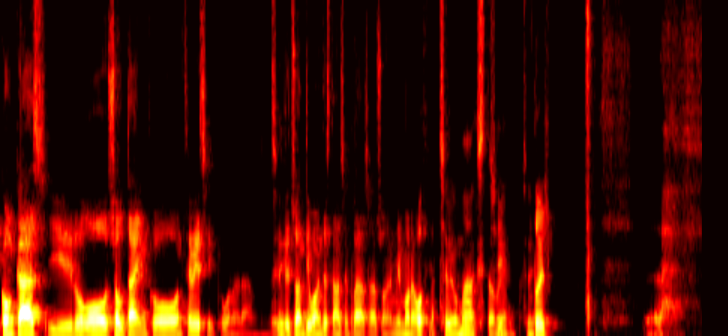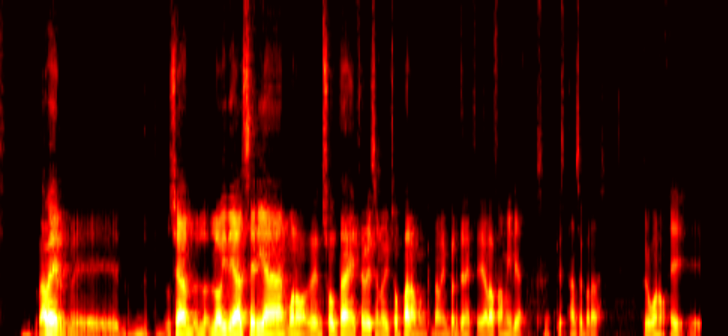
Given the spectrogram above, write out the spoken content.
Comcast y luego Showtime con CBS, que bueno, eran. Sí. De hecho, antiguamente estaban separadas, ahora son el mismo negocio. HBO Max también. sí. Entonces, eh, a ver, eh, o sea, lo, lo ideal sería, bueno, en Showtime, CBS no he dicho Paramount, que también pertenece a la familia, que están separadas. Pero bueno, eh, eh,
